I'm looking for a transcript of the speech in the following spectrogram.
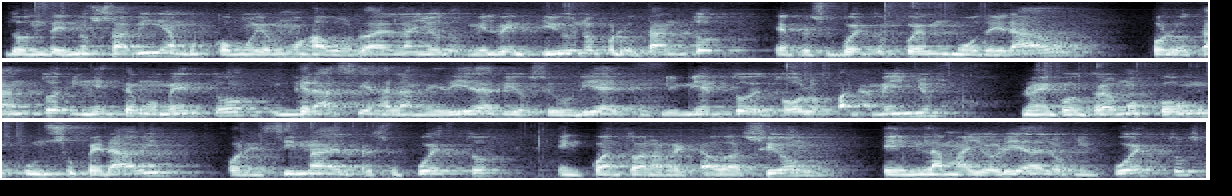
donde no sabíamos cómo íbamos a abordar el año 2021, por lo tanto, el presupuesto fue moderado. Por lo tanto, en este momento, gracias a la medida de bioseguridad y el cumplimiento de todos los panameños, nos encontramos con un superávit por encima del presupuesto en cuanto a la recaudación en la mayoría de los impuestos.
